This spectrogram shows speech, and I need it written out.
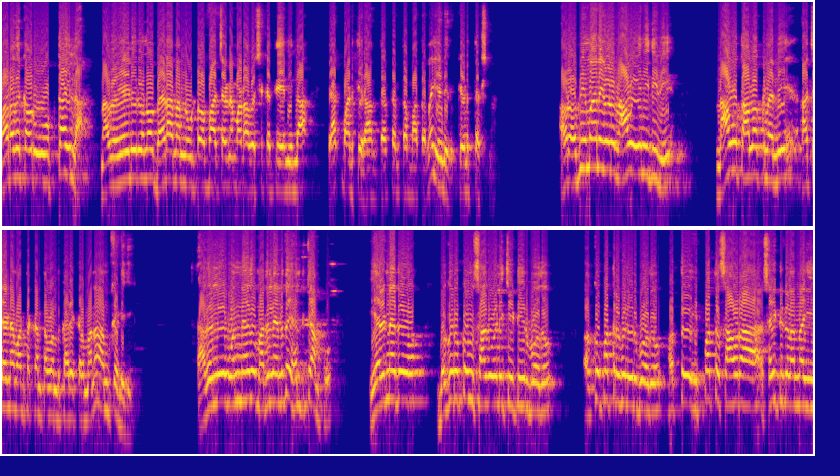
ಮಾಡೋದಕ್ಕೆ ಅವ್ರು ಒಪ್ತಾ ಇಲ್ಲ. ನಾವು ಹೇಳಿರೋನು ಬೇಡ, ನನ್ನ ಹುಟ್ಟುಹಬ್ಬ ಆಚರಣೆ ಮಾಡೋ ಅವಶ್ಯಕತೆ ಏನಿಲ್ಲ, ಯಾಕೆ ಮಾಡ್ತೀರಾ ಅಂತಕ್ಕಂಥ ಮಾತನ್ನ ಹೇಳಿದ್ರು, ಕೇಳಿದ ತಕ್ಷಣ. ಅವ್ರ ಅಭಿಮಾನಿಗಳು, ನಾವು ಏನಿದೀವಿ ನಾವು ತಾಲೂಕಿನಲ್ಲಿ ಆಚರಣೆ ಮಾಡ್ತಕ್ಕಂಥ ಒಂದು ಕಾರ್ಯಕ್ರಮನ ಹಮ್ಮಿಕೊಂಡಿದೀವಿ ಅದರಲ್ಲಿ ಒಂದನೇದು, ಮೊದಲನೇದು ಹೆಲ್ತ್ ಕ್ಯಾಂಪು ಎರಡನೇದು ಬಗುರುಕುಂ ಸಾಗುವಳಿ ಚೀಟಿ ಇರ್ಬೋದು ಹಕ್ಕುಪತ್ರಗಳು ಇರ್ಬೋದು, ಹತ್ತು ಇಪ್ಪತ್ತು ಸಾವಿರ ಸೈಟ್ಗಳನ್ನ ಈ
